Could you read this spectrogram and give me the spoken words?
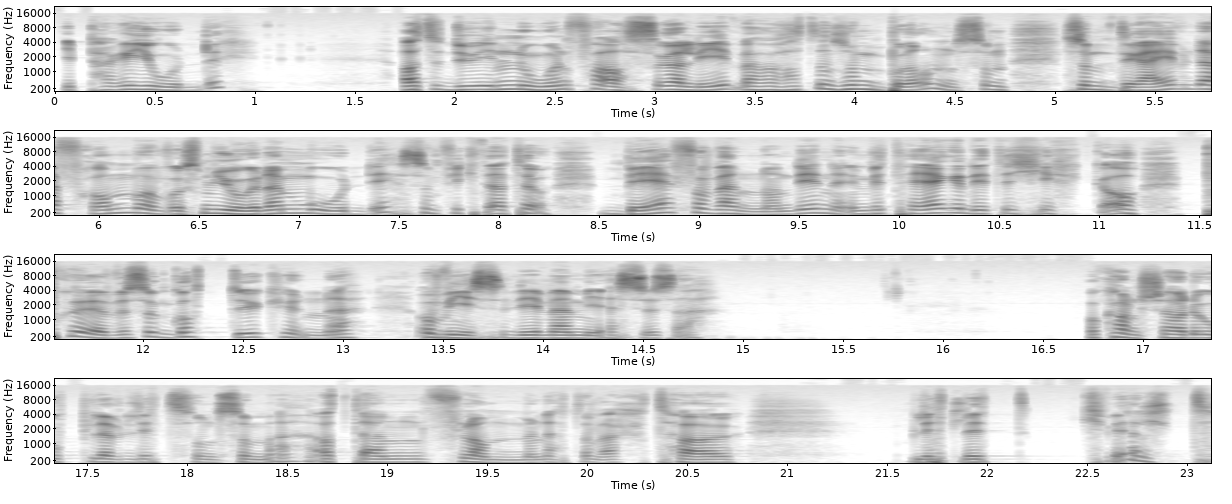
i perioder. At du i noen faser av livet har hatt en sånn brann som, som drev deg framover, som gjorde deg modig, som fikk deg til å be for vennene dine, invitere dem til kirka og prøve så godt du kunne å vise dem hvem Jesus er. Og kanskje har du opplevd litt sånn som meg, at den flammen etter hvert har blitt litt kvelt.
